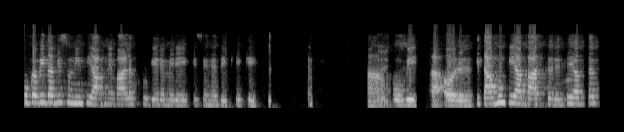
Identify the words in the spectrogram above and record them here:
वो कविता भी सुनी थी आपने बालक वगैरह मेरे किसी ने देखे के। हाँ वो भी था। और किताबों की आप बात कर रहे थे अब तक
